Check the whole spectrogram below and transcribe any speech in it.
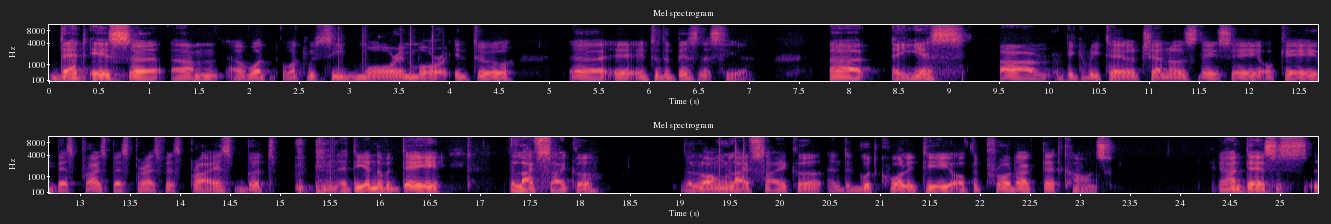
that is uh, um, uh, what what we see more and more into uh, into the business here. Uh, yes, um, big retail channels they say okay, best price, best price, best price, but at the end of the day, the life cycle, the long life cycle, and the good quality of the product that counts. Yeah, and there's a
